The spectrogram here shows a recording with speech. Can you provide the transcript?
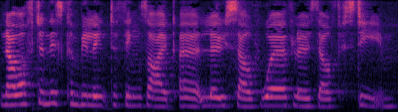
Now, often this can be linked to things like uh, low self worth, low self esteem.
